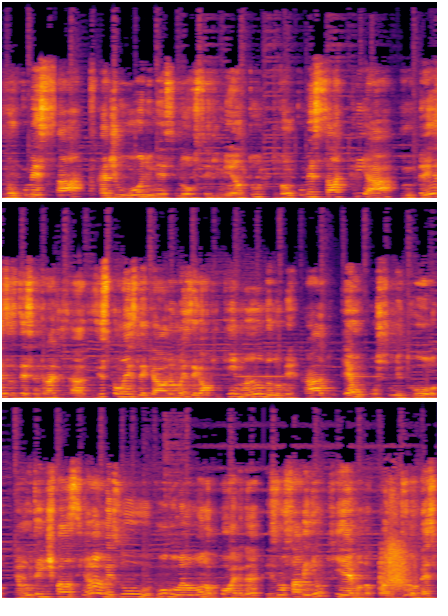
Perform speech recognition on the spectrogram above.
vão começar a ficar de olho nesse novo segmento e vão começar a criar empresas descentralizadas. Isso que é o mais legal, né? O mais legal é que quem manda no mercado é o consumidor. É, muita gente fala assim, ah, mas o Google é um monopólio, né? Eles não sabem nem o que é monopólio. Se soubesse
